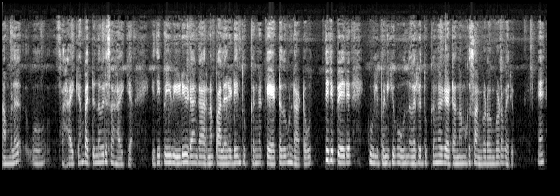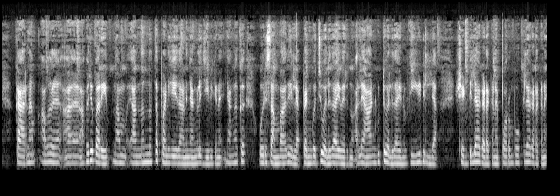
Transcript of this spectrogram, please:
നമ്മൾ സഹായിക്കാൻ പറ്റുന്നവർ സഹായിക്കുക. ഇതിപ്പോൾ ഈ വീഡിയോ ഇടാൻ കാരണം പലരുടെയും ദുഃഖങ്ങൾ കേട്ടതുകൊണ്ടാട്ടോ. ഒത്തിരി പേര് കൂലിപ്പണിക്ക് പോകുന്നവരുടെ ദുഃഖങ്ങൾ കേട്ടാൽ നമുക്ക് സങ്കടവും കൂടെ വരും. കാരണം അവർ അവർ പറയും നം അന്നന്നത്തെ പണി ചെയ്താണ് ഞങ്ങൾ ജീവിക്കണേ. ഞങ്ങൾക്ക് ഒരു സമ്പാദ്യമില്ല. പെങ്കൊച്ചു വലുതായി വരുന്നു. അല്ലെ ആൺകുട്ടി വലുതായി വരുന്നു. വീടില്ല. ഷെഡിലാ കിടക്കണേ പുറംപോക്കിലാണ് കിടക്കണേ.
